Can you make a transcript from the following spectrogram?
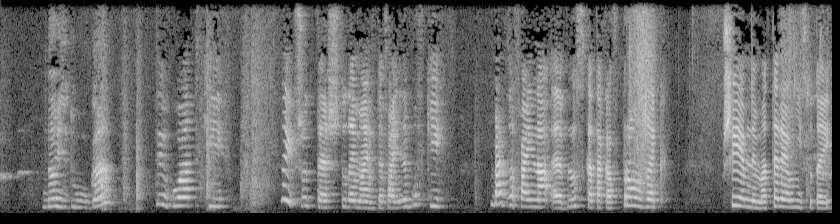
dość długa, tył gładki. No i przód też. Tutaj mają te fajne bufki. Bardzo fajna e, bluzka, taka w prążek. Przyjemny materiał, nic tutaj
